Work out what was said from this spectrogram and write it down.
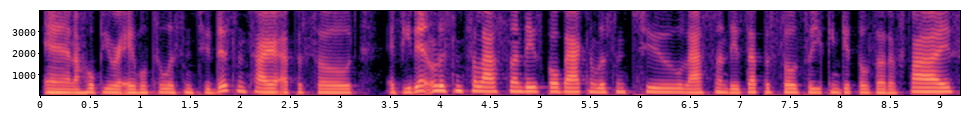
And I hope you were able to listen to this entire episode. If you didn't listen to last Sunday's, go back and listen to last Sunday's episode so you can get those other five.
